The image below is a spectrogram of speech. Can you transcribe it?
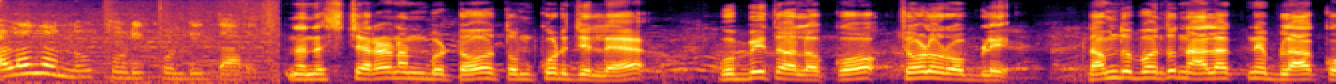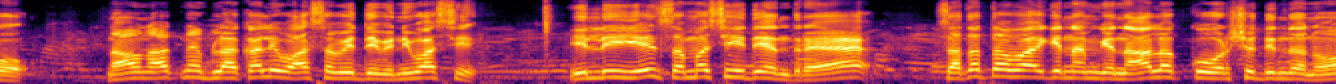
ಅಳಲನ್ನು ತೋಡಿಕೊಂಡಿದ್ದಾರೆ. ನನ್ನ ಹೆಸರು ಚರಣ್ ಅಂದ್ಬಿಟ್ಟು ತುಮಕೂರು ಜಿಲ್ಲೆ, ಗುಬ್ಬಿ ತಾಲೂಕು, ಚೋಳೂರು ಹೋಬ್ಳಿ. ನಮ್ಮದು ಬಂದು ನಾಲ್ಕನೇ ಬ್ಲಾಕು. ನಾವು ನಾಲ್ಕನೇ ಬ್ಲಾಕಲ್ಲಿ ವಾಸವಿದ್ದೀವಿ, ನಿವಾಸಿ. ಇಲ್ಲಿ ಏನು ಸಮಸ್ಯೆ ಇದೆ ಅಂದರೆ ಸತತವಾಗಿ ನಮಗೆ ನಾಲ್ಕು ವರ್ಷದಿಂದನೂ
